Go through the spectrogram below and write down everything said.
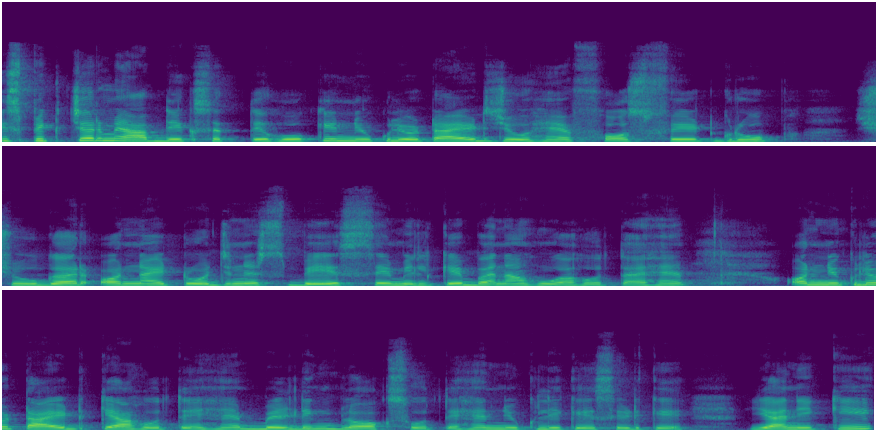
इस पिक्चर में आप देख सकते हो कि न्यूक्लियोटाइड जो है फॉस्फेट ग्रुप शुगर और नाइट्रोजनस बेस से मिलके बना हुआ होता है। और न्यूक्लियोटाइड क्या होते हैं? बिल्डिंग ब्लॉक्स होते हैं न्यूक्लिक एसिड के, यानी कि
